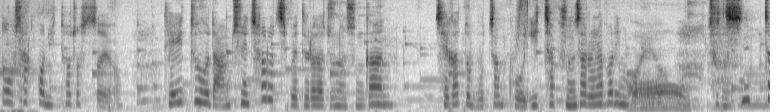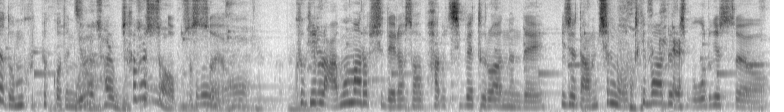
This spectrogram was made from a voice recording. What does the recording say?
또 사건이 터졌어요. 데이트 후 남친이 차로 집에 데려다 주는 순간 제가 또 못 참고 2차 분사를 해버린 거예요. 저 진짜 너무 급했거든요. 참을 수가 없었어요. 그러네. 그 길로 아무 말 없이 내려서 바로 집에 들어왔는데 이제 남친을 어떻게 봐야 될지 모르겠어요.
